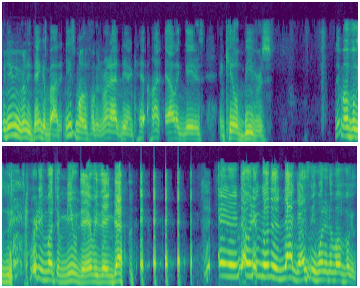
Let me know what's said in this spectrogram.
But you really think about it, these motherfuckers run out there and hunt alligators and kill beavers. Them motherfuckers pretty much immune to everything down there. and they don't even go to the doctor. I see one of them motherfuckers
